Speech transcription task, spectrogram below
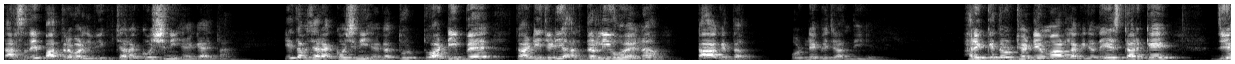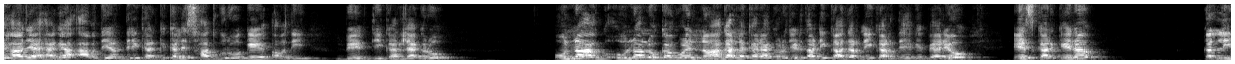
ਤਰਸ ਦੇ ਪਾਤਰ ਬਣ ਵੀ ਵਿਚਾਰਾ ਕੁਝ ਨਹੀਂ ਹੈਗਾ ਇਹ ਤਾਂ। ਇਹ ਤਾਂ ਵਿਚਾਰਾ ਕੁਝ ਨਹੀਂ ਹੈਗਾ। ਤੁ- ਤੁਹਾਡੀ ਬੈ- ਤੁਹਾਡੀ ਜਿਹੜੀ ਅੰਦਰਲੀ ਉਹ ਹੈ ਨਾ ਤਾਕਤ, ਉਹ ਡਿੱਗ ਜਾਂਦੀ ਹੈ। ਹਰ ਇੱਕ ਨੂੰ ਠੱਡੇ ਮਾਰ ਲੱਗ ਜਾਂਦੇ। ਇਸ ਕਰਕੇ ਜਿਹਾ ਜਿਹਾ ਹੈਗਾ, ਆਪਦੇ ਅੰਦਰ ਹੀ ਕਰਕੇ ਕੱਲੇ ਸਤਿਗੁਰੂ ਅੱਗੇ ਆਪਦੀ ਬੇਨਤੀ ਕਰ ਲਿਆ ਕਰੋ। ਉਹਨਾਂ ਉਹਨਾਂ ਲੋਕਾਂ ਕੋਲੇ ਨਾ ਗੱਲ ਕਰਿਆ ਕਰੋ ਜਿਹੜੇ ਤੁਹਾਡੀ ਕਦਰ ਨਹੀਂ ਕਰਦੇ ਹੈਗੇ, ਪਿਆਰਿਓ। ਇਸ ਕਰਕੇ ਨਾ ਕੱਲੀ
